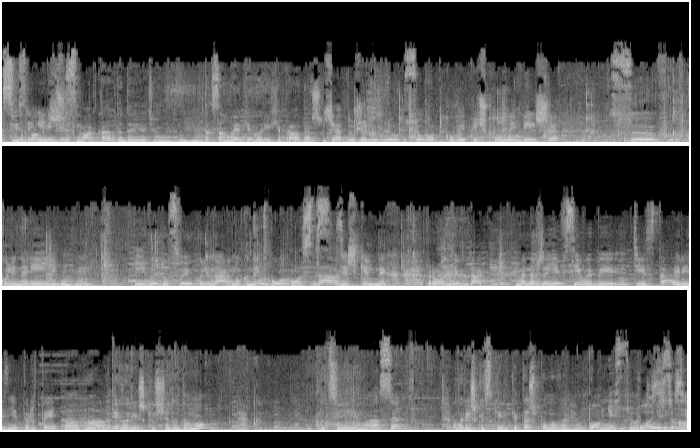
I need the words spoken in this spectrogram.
Свій буде смак, інший, смак, так додають вони. Угу. Так само, як і горіхи, правда ж? Я дуже люблю солодку випічку найбільше з, в, кулінарії. Угу. І веду свою кулінарну книгу Ось так. зі шкільних років. Так, в мене вже є всі види тіста, різні торти. Ага, і горішки ще додамо Так, до цієї маси. Горішків скільки? Теж половину. повністю, Повністю? всі, всі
